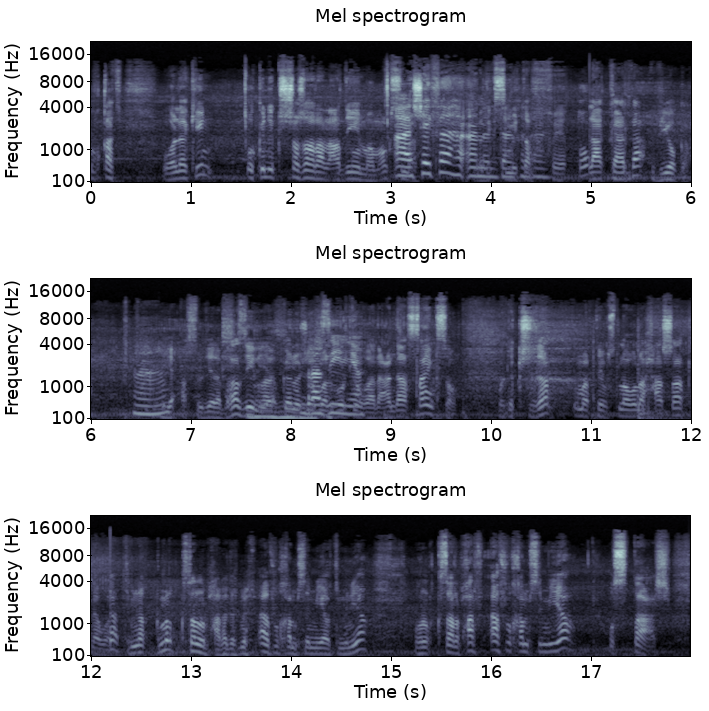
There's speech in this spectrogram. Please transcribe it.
وبقات ولكن ديك الشجرة العظيمة ما آه شايفاها أنا سميتها فيطو لا كادا فيوكا هي أصل ديالها برازيليا وكانوا جابوا البرتغال عندها 500 وداك الشجر ما توصلوا ولا حصات لا والو. تمنا من قصر البحر هذا في 1508 ونقصر البحر في 1500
